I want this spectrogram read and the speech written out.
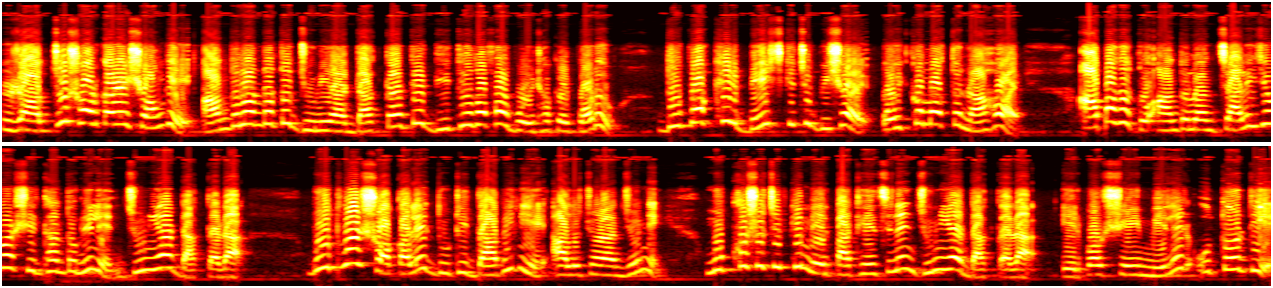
রাজ্য সরকারের সঙ্গে আন্দোলনরত জুনিয়র ডাক্তারদের দ্বিতীয় দফার বৈঠকের পরেও দুপক্ষের বেশ কিছু বিষয়ে ঐক্যমত্য না হয়, আপাতত আন্দোলন চালিয়ে যাওয়ার সিদ্ধান্ত নিলেন জুনিয়র ডাক্তাররা। বুধবার সকালে দুটি দাবি নিয়ে আলোচনার জন্য মুখ্য সচিবকে মেল পাঠিয়েছিলেন জুনিয়র ডাক্তাররা। এরপর সেই মেলের উত্তর দিয়ে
